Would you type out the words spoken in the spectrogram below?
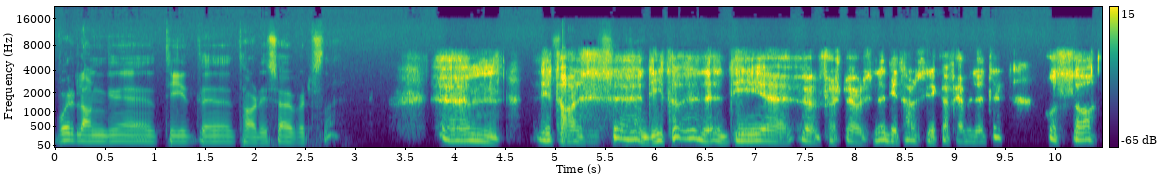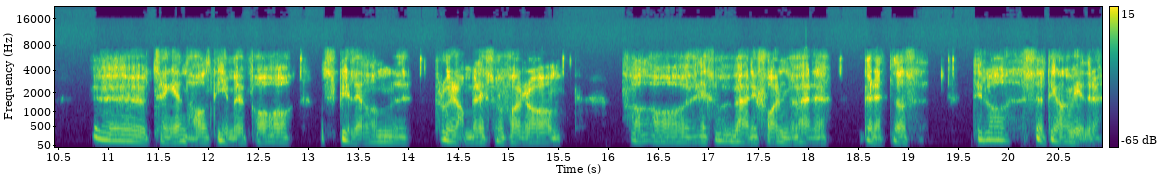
Hvor lang tid tar disse øvelsene? Ehm, de, tar, de, de første øvelsene de tar ca. fem minutter. Og så uh, trenger jeg en halv time på å spille gjennom programmet liksom, for å, for å liksom, være i form, være beredt til å sette i gang videre.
